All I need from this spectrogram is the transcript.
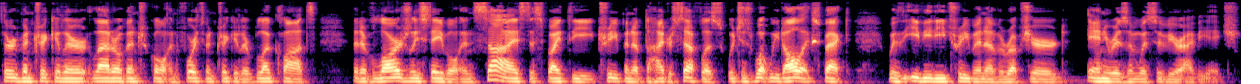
third ventricular, lateral ventricle, and fourth ventricular blood clots that have largely stable in size despite the treatment of the hydrocephalus, which is what we'd all expect with EVD treatment of a ruptured aneurysm with severe IVH.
